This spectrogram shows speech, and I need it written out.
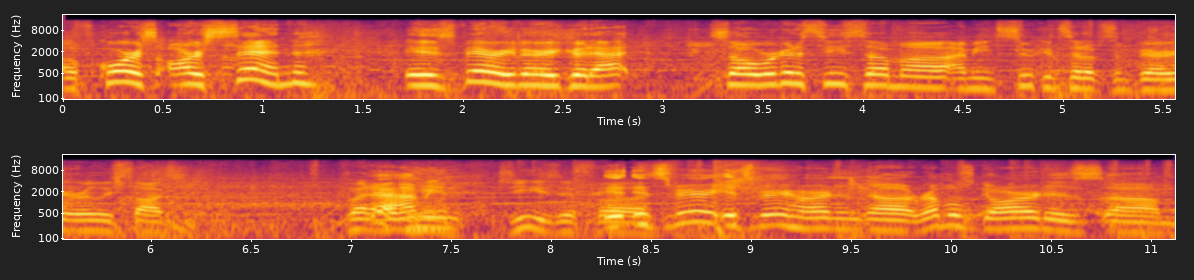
of course Arsene is very, very good at. So we're going to see some, uh, I mean, Tsu can set up some very early stocks. But Yeah, I mean, jeez, if. Uh, it, it's very, it's very hard, and uh, Rebel's Guard is, um,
